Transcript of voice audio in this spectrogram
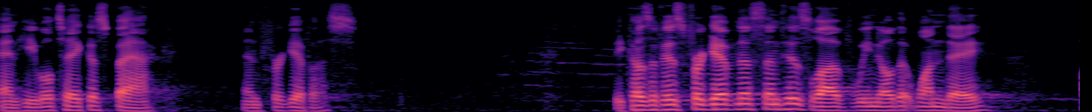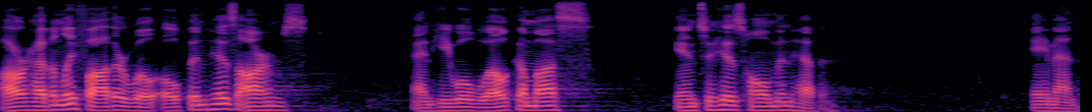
and He will take us back and forgive us. Because of His forgiveness and His love, we know that one day our Heavenly Father will open His arms and He will welcome us into His home in heaven. Amen.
